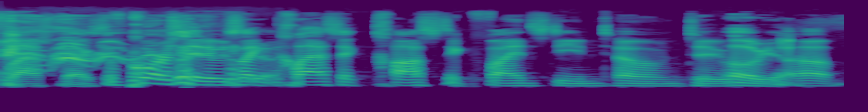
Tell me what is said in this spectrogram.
flashbacks. Of course it, it was like Yeah. classic caustic Feinstein tone too. Oh, yeah. Um,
